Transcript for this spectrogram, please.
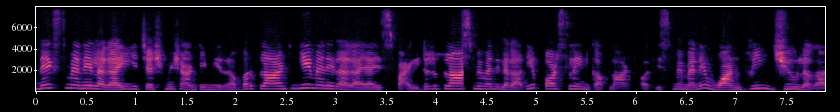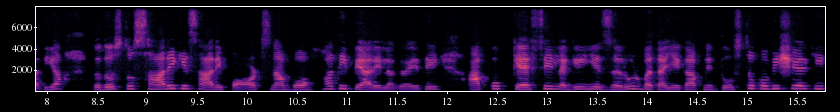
नेक्स्ट मैंने लगाई ये चश्मी आंटी में रबर प्लांट ये मैंने लगाया स्पाइडर प्लांट इसमें मैंने लगा दिया पर्स मसलिन का प्लांट और इसमें मैंने वांडरिंग ज्यू लगा दिया। तो दोस्तों, सारे के सारे पॉट्स ना बहुत ही प्यारे लग रहे थे। आपको कैसे लगे ये ज़रूर बताइएगा। अपने दोस्तों को भी शेयर कीजिए।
